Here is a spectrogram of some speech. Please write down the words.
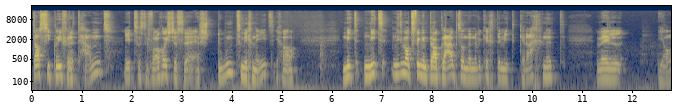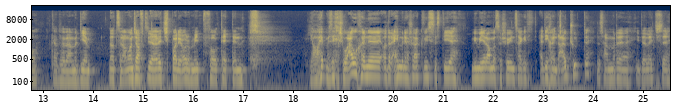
dass sie geliefert haben, jetzt was darauf angekommen ist, das äh, erstaunt mich nicht. Ich habe nicht, nicht, nicht mal zwingend daran geglaubt, sondern wirklich damit gerechnet, weil, ja, ich glaube, wenn man die Nationalmannschaft in den letzten paar Jahren mitverfolgt hat, dann ja, hat man sich schon auch können, oder haben wir ja schon gewusst, dass die, wie wir immer so schön sagen, die können outshooten. Das haben wir äh, in den letzten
